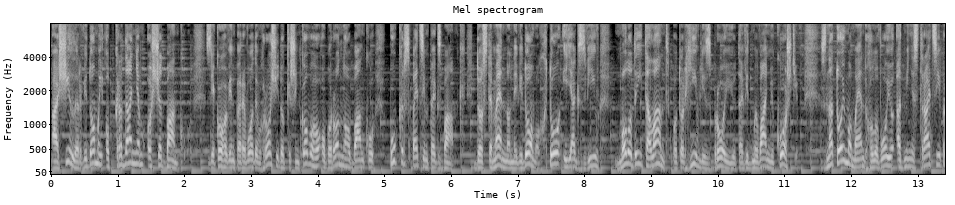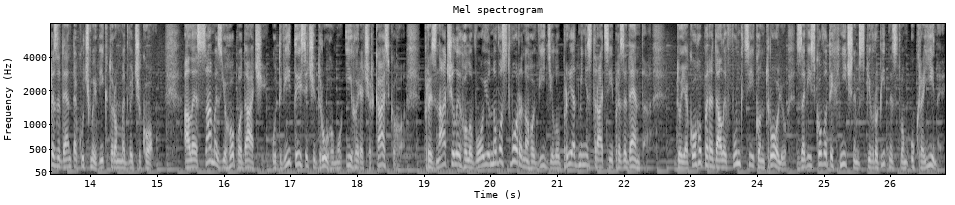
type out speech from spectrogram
а Шілер відомий обкраданням Ощадбанку, з якого він переводив гроші до кишенькового оборонного банку Укрспецімпексбанк. Достеменно невідомо, хто і як звів молодий талант по торгівлі зброєю та відмиванню коштів з на той момент головою адміністрації президента Кучми Віктором Медведчуком. Але саме з його подачі у 2002-му Ігоря Черкаського призначили головою новоствореного відділу при адміністрації президента, до якого передали функції контролю за військово-технічним співробітництвом України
